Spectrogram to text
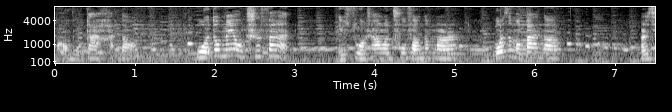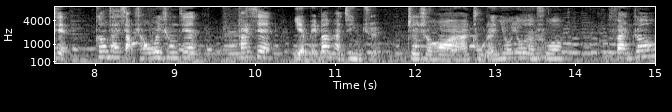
保姆大喊道：“我都没有吃饭，你锁上了厨房的门，我怎么办呢？而且刚才想上卫生间，发现也没办法进去。”这时候啊，主人悠悠地说：“反正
